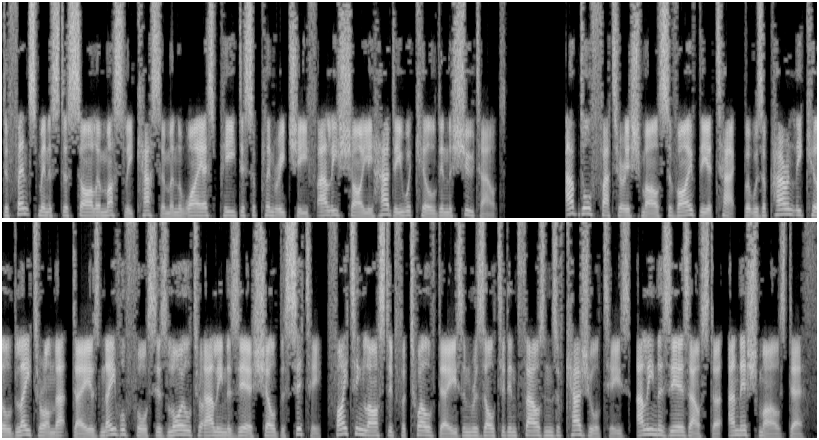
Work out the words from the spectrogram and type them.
Defense Minister Saleh Musli Qasim and the YSP disciplinary chief Ali Shah Hadi were killed in the shootout. Abdul Fattah Ismail survived the attack but was apparently killed later on that day as naval forces loyal to Ali Nazir shelled the city. Fighting lasted for 12 days and resulted in thousands of casualties, Ali Nazir's ouster, and Ismail's death.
